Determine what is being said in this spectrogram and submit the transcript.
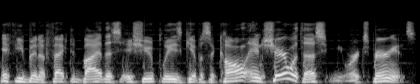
If you've been affected by this issue, please give us a call and share with us your experience.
